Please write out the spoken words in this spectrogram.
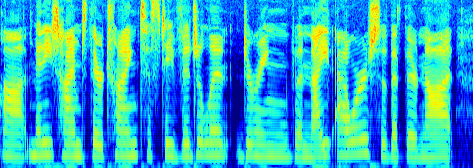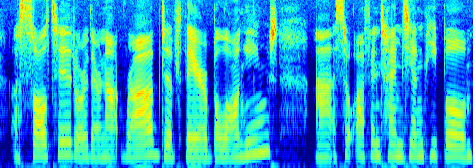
Uh, many times they're trying to stay vigilant during the night hours so that they're not assaulted or they're not robbed of their belongings. Uh, so oftentimes young people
